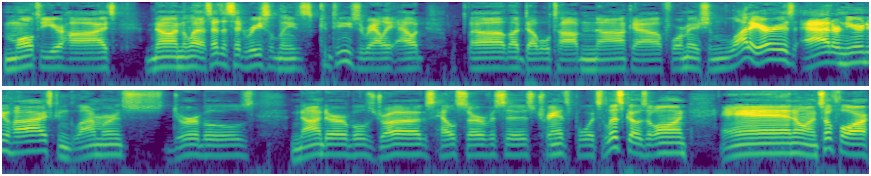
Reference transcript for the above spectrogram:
multi-year highs nonetheless. As I said recently, it continues to rally out of a double top knockout formation. A lot of areas at or near new highs, conglomerates, durables, non-durables, drugs, health services, transports. The list goes on and on. So far,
